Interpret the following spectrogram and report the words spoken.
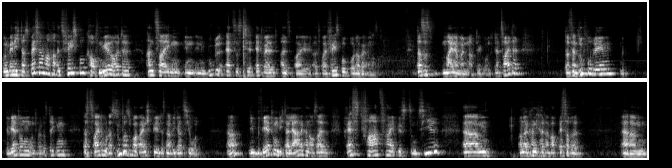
Und wenn ich das besser mache als Facebook, kaufen mehr Leute Anzeigen in, in dem Google Ad-Welt als bei, als bei Facebook oder bei Amazon. Das ist meiner Meinung nach der Grund. Der zweite, das ist ein Suchproblem mit Bewertungen und Heuristiken. Das zweite, wo das super, super reinspielt, ist Navigation. Ja? Die Bewertung, die ich da lerne, kann auch sein Restfahrzeit bis zum Ziel. Ähm, und dann kann ich halt einfach bessere, ähm,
